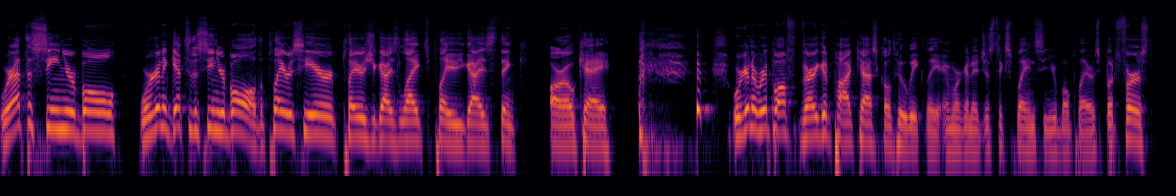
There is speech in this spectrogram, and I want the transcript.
We're at the Senior Bowl. We're going to get to the Senior Bowl. The players here, players you guys liked, player you guys think are okay. we're going to rip off a very good podcast called Who Weekly, and we're going to just explain Senior Bowl players. But first,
